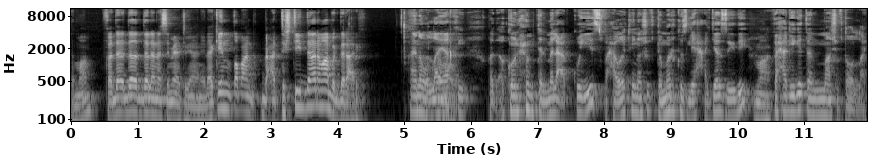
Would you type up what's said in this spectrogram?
تمام؟ فده ده ده اللي أنا سمعته يعني. لكن طبعا بعد التشتيت ده أنا ما بقدر أعرف. أنا والله يا أخي قد أكون حمت الملعب كويس فحاولت إني أشوف تمركز لحاجات زي دي. فحقيقة ما شفتها والله.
